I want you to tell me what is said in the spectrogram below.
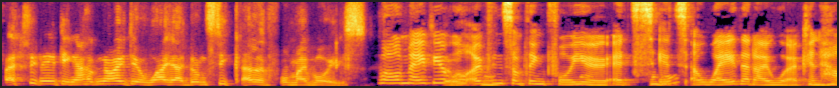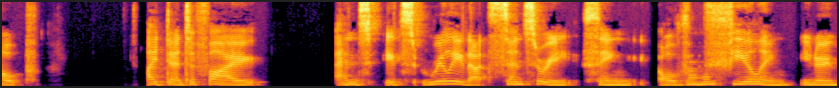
fascinating. I have no idea why I don't see color for my voice. Well, maybe it will open something for you. It's mm-hmm. it's a way that I work and help identify and it's really that sensory thing of mm-hmm. feeling, you know,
